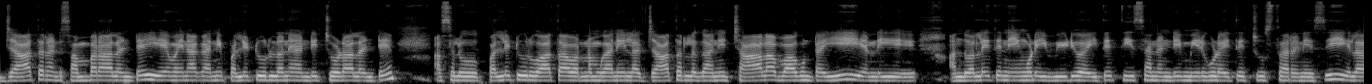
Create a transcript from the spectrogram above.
జాతర అంటే సంబరాలంటే ఏమైనా కానీ పల్లెటూరులోనే అండి చూడాలంటే. అసలు పల్లెటూరు వాతావరణం కానీ ఇలా జాతరలు కానీ చాలా బాగుంటాయి. అండ్ ఈ- అందువల్ల అయితే నేను కూడా ఈ వీడియో అయితే తీసానండి. మీరు కూడా అయితే చూస్తారనేసి ఇలా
